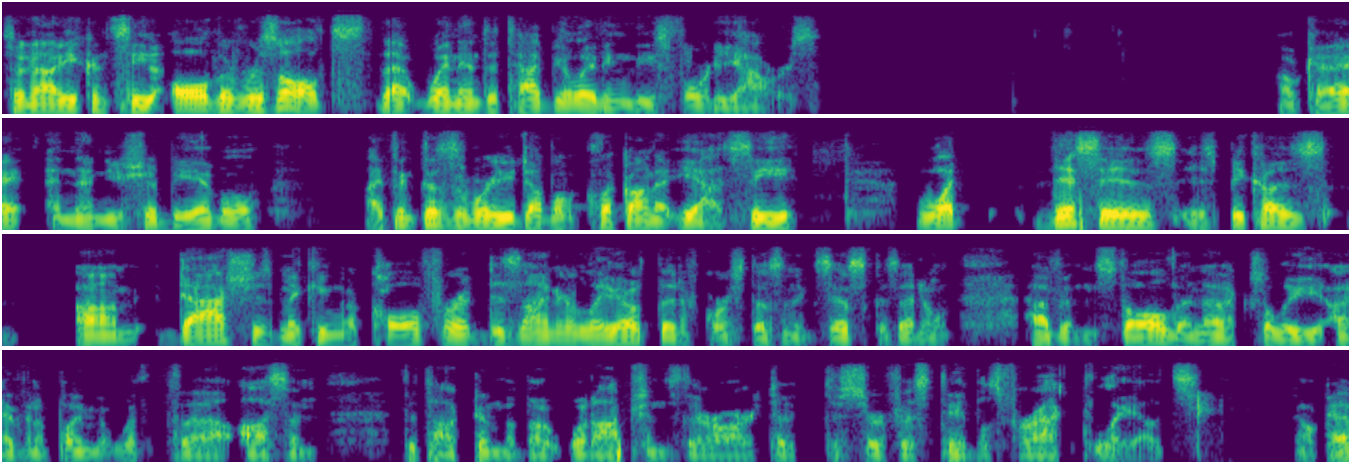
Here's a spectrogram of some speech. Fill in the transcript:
So now you can see all the results that went into tabulating these 40 hours. Okay, and then you should be able, I think this is where you double click on it. Yeah, see what this is, is because um, Dash is making a call for a designer layout that of course doesn't exist because I don't have it installed. And actually I have an appointment with uh, Austin to talk to him about what options there are to, to surface tables for act layouts. Okay,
